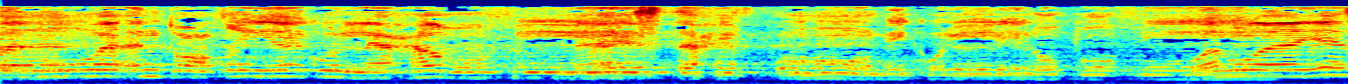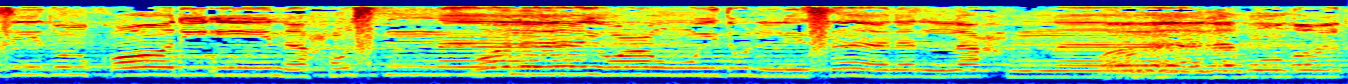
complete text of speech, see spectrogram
وهو أن تعطي كل حرف ما يستحقه بكل لطف. وهو يزيد القارئين حسنا. ولا يعود اللسان اللحنا وما له ضبط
